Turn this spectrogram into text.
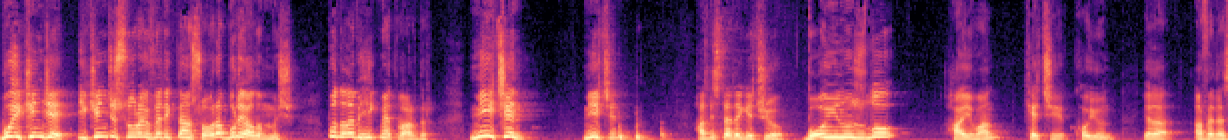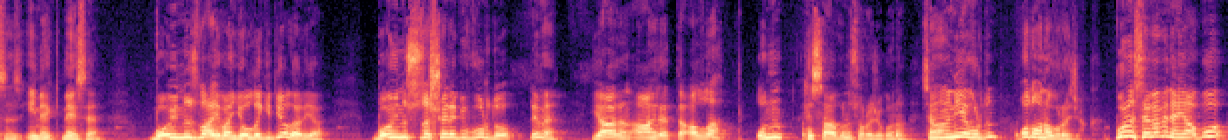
Bu ikinci, ikinci sure üfledikten sonra buraya alınmış. Bunda da bir hikmet vardır. Niçin? Niçin? Hadislerde geçiyor. Boynuzlu hayvan, keçi, koyun ya da affedersiniz inek neyse. Boynuzlu hayvan yolda gidiyorlar ya. Boynuzsuza şöyle bir vurdu değil mi? Yarın ahirette Allah onun hesabını soracak ona. Sen ona niye vurdun? O da ona vuracak. Bunun sebebi ne ya? Bu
